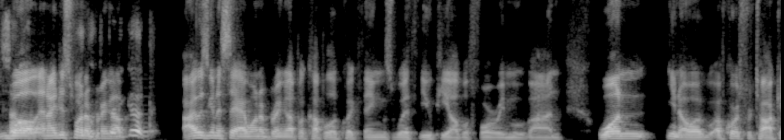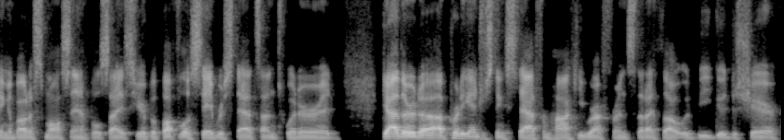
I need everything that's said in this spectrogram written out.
So, well, and I just want to bring up. Good. I was going to say I want to bring up a couple of quick things with UPL before we move on. One, you know, of, course, we're talking about a small sample size here, but Buffalo Sabre stats on Twitter had gathered a, a pretty interesting stat from Hockey Reference that I thought would be good to share.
